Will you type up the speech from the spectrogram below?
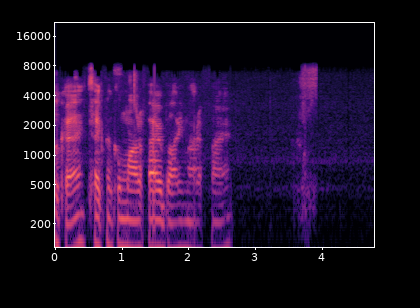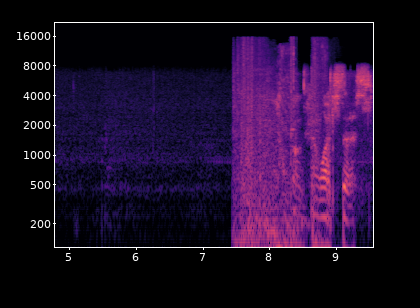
Okay. Technical modifier, body modifier. Okay, watch this.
